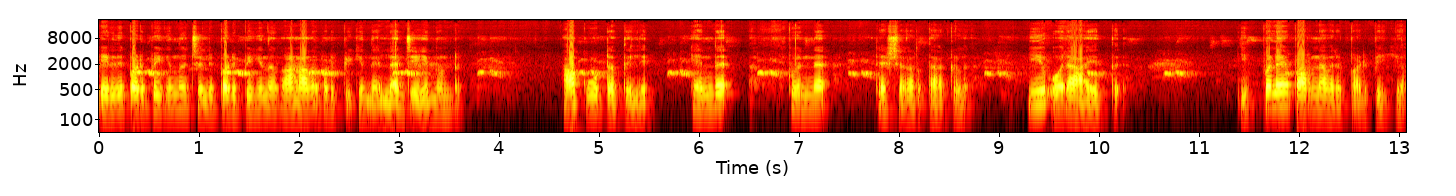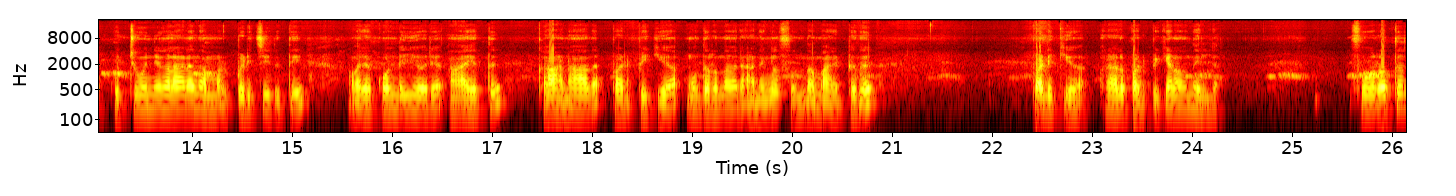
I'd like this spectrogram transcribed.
എഴുതി പഠിപ്പിക്കുന്നു ചൊല്ലി പഠിപ്പിക്കുന്നു കാണാതെ പഠിപ്പിക്കുന്നു എല്ലാം ചെയ്യുന്നുണ്ട്. ആ കൂട്ടത്തിൽ എന്റെ പുന്ന രക്ഷകർത്താക്കൾ ഈ ഒരായത്ത് ഇപ്പോഴേ പറഞ്ഞവരെ പഠിപ്പിക്കുക. കൊച്ചു കുഞ്ഞുങ്ങളാണ് നമ്മൾ പിടിച്ചിരുത്തി അവരെ കൊണ്ട് ഈ ഒരു ആയത്ത് കാണാതെ പഠിപ്പിക്കുക. മുതിർന്നവരാണെങ്കിൽ സ്വന്തമായിട്ടിത് പഠിക്കുക. ഒരാൾ പഠിപ്പിക്കണമെന്നില്ല. സൂറത്തുൽ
